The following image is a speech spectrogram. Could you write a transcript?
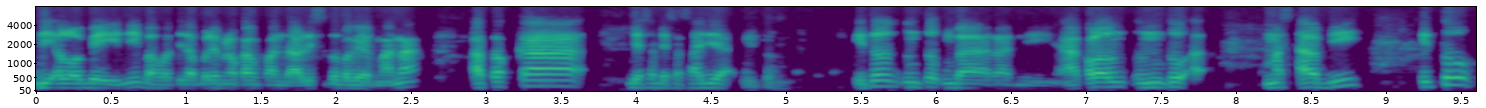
di LOB ini bahwa tidak boleh melakukan vandalis atau bagaimana ataukah biasa-biasa saja gitu. Itu untuk Mbak Rani. Nah, kalau untuk Mas Abi itu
